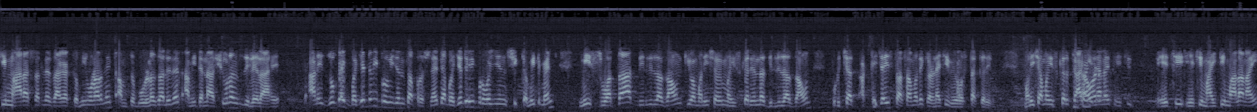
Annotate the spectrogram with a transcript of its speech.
की महाराष्ट्रातल्या जागा कमी होणार नाहीत आमचं बोलणं झालेलं आहे आम्ही त्यांना अश्युरन्स दिलेला आहे. आणि जो काही बजेटरी प्रोव्हिजनचा प्रश्न आहे त्या बजेटरी प्रोव्हिजनची कमिटमेंट मी स्वतः दिल्लीला जाऊन किंवा मनीषा म्हैसकर यांना दिल्लीला जाऊन पुढच्या अठ्ठेचाळीस तासामध्ये करण्याची व्यवस्था करेन मनीषा म्हैसकर का गेल्या नाहीत ह्याची ह्याची ह्याची माहिती मला नाही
